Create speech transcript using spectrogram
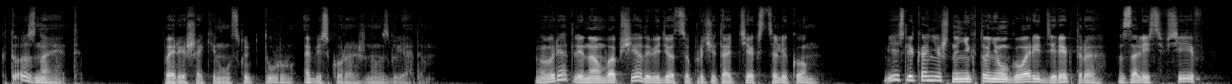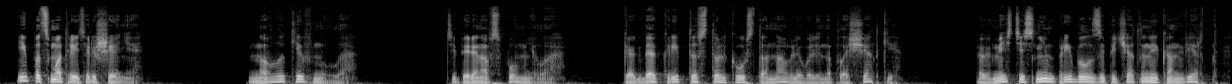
Кто знает. Пэриш окинул скульптуру обескураженным взглядом. Вряд ли нам вообще доведется прочитать текст целиком. Если, конечно, никто не уговорит директора залезть в сейф и подсмотреть решение. Нола кивнула. Теперь она вспомнила. Когда Криптос только устанавливали на площадке, вместе с ним прибыл запечатанный конверт —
